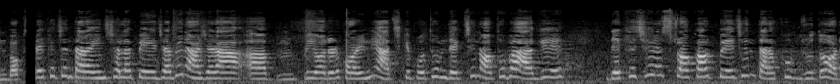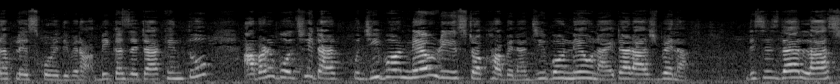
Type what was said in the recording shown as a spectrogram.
inbox রেখেছেন, তারা ইনশাল্লাহ পেয়ে যাবেন। আর যারা প্রি অর্ডার করেনি আজকে প্রথম দেখছেন, অথবা আগে দেখেছেন স্টক আউট পেয়েছেন, তারা খুব দ্রুত অর্ডার প্লেস করে দিবেন। বিকজ এটা কিন্তু, আবারও বলছি, এটা জীবনেও রিস্টক হবে না জীবনেও না, এটা আর আসবে না। This is the last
